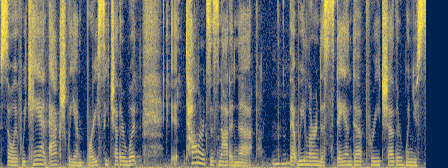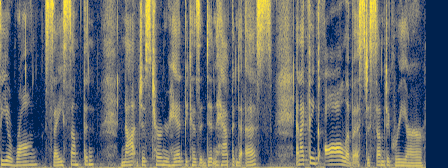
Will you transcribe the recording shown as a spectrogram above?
So if we can't actually embrace each other, what tolerance is not enough. Mm-hmm. That we learn to stand up for each other. When you see a wrong, say something, not just turn your head because it didn't happen to us. And I think all of us, to some degree, are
